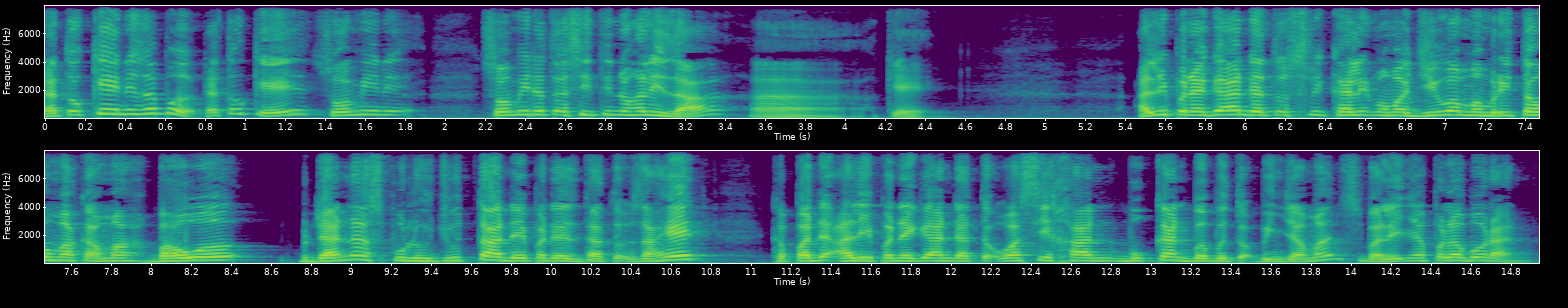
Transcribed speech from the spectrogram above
Datuk K ni siapa? Datuk K, suami ni suami Datuk Siti Nurhaliza. Ha, okey. Ahli Perniagaan Datuk Seri Khalid Muhammad Jiwan memberitahu mahkamah bahawa dana 10 juta daripada Datuk Zahid kepada ahli perniagaan Datuk Wasi Khan bukan berbentuk pinjaman, sebaliknya pelaburan.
